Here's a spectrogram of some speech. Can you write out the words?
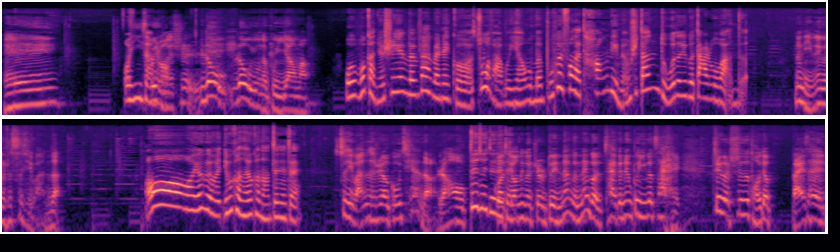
哎，我印象中为什么，是肉肉用的不一样吗？我我感觉是因为外面那个做法不一样，我们不会放在汤里面，我是单独的这个大肉丸子。那你那个是四喜丸子，哦，有有有可能，有可能，对对对，四喜丸子它是要勾芡的，然后对对对对对浇那个汁儿，对，那个那个菜跟这不一个菜，这个狮子头叫白菜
